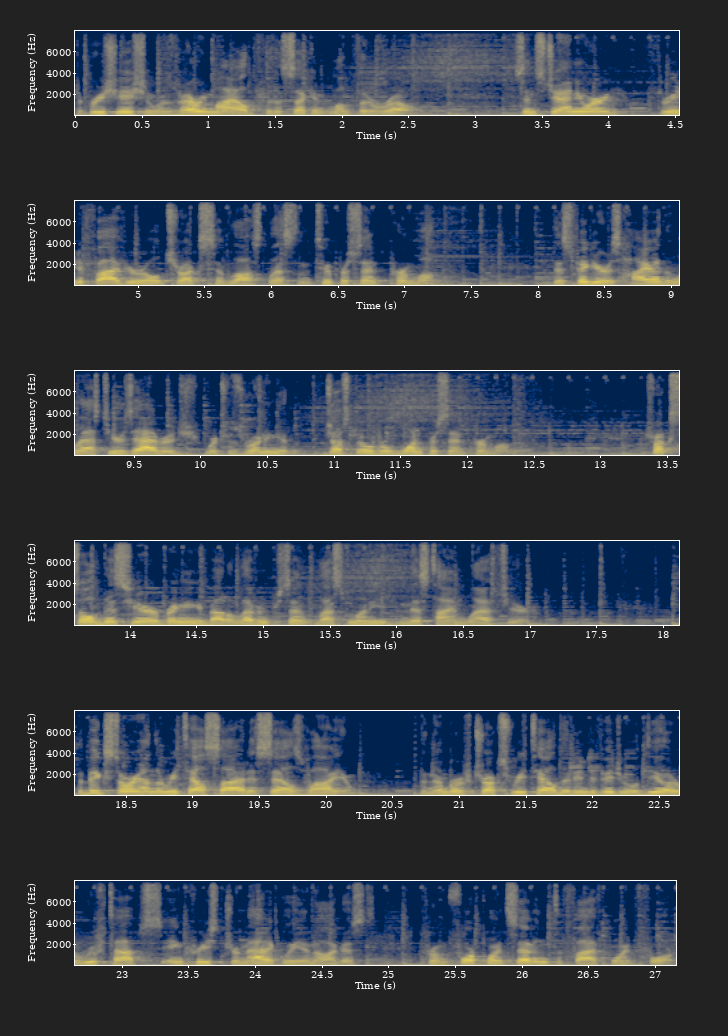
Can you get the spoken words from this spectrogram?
Depreciation was very mild for the second month in a row. Since January, three to five year old trucks have lost less than 2% per month. This figure is higher than last year's average, which was running at just over 1% per month. Trucks sold this year are bringing about 11% less money than this time last year. The big story on the retail side is sales volume. The number of trucks retailed at individual dealer rooftops increased dramatically in August from 4.7 to 5.4.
